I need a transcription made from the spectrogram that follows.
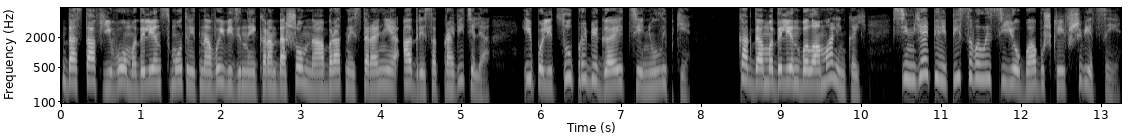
Достав его, Маделен смотрит на выведенный карандашом на обратной стороне адрес отправителя и по лицу пробегает тень улыбки. Когда Маделен была маленькой, семья переписывалась с ее бабушкой в Швеции.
